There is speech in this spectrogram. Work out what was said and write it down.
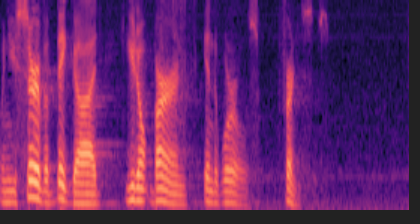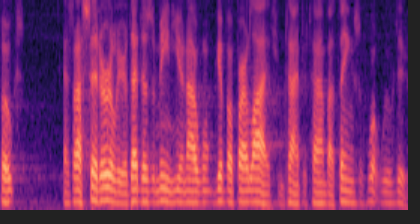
when you serve a big God, you don't burn in the world's furnaces. Folks, as I said earlier, that doesn't mean you and I won't give up our lives from time to time by things of what we'll do.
